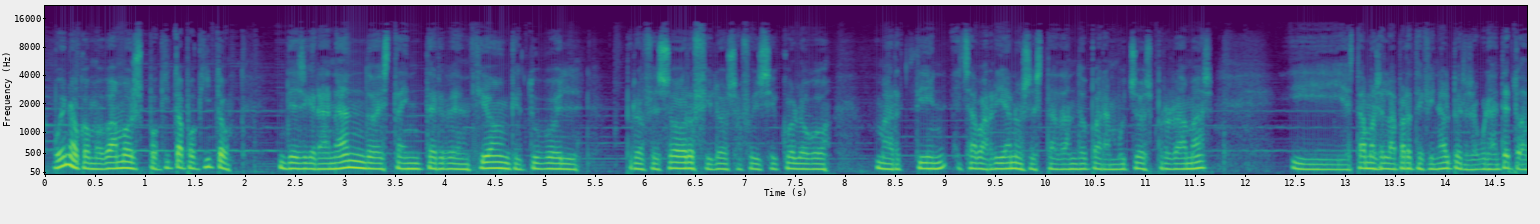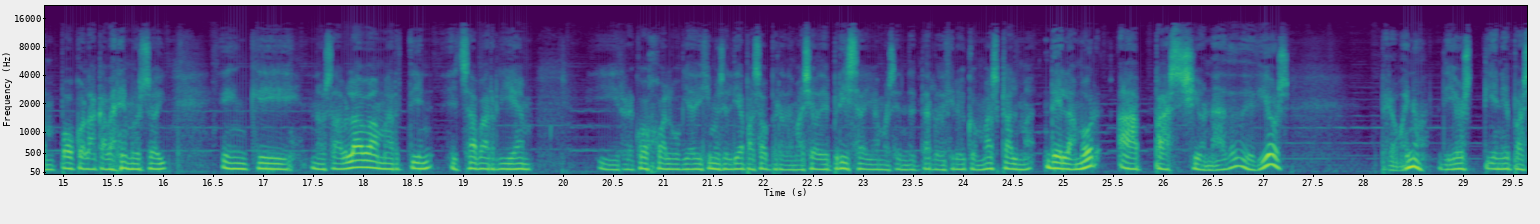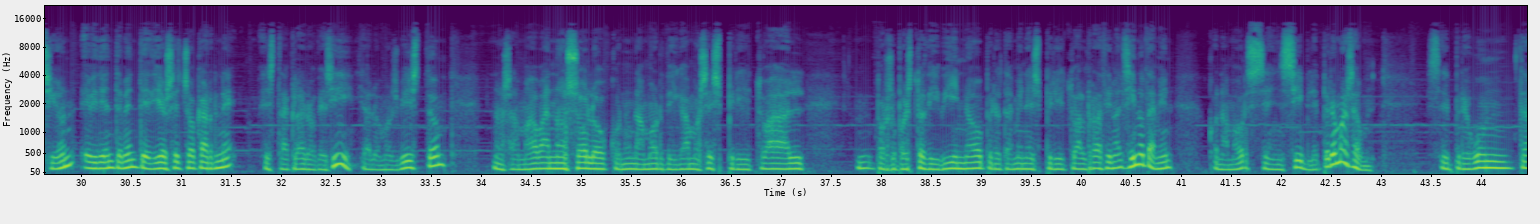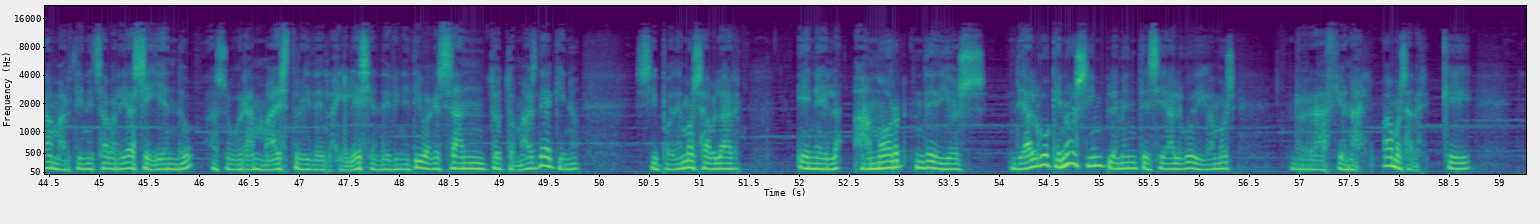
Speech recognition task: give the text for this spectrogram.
Bueno, como vamos poquito a poquito desgranando esta intervención que tuvo el profesor, filósofo y psicólogo Martín Echavarría, nos está dando para muchos programas y estamos en la parte final, pero seguramente tampoco la acabaremos hoy, en que nos hablaba Martín Echavarría y recojo algo que ya dijimos el día pasado, pero demasiado deprisa, y vamos a intentarlo decir hoy con más calma, del amor apasionado de Dios. Pero bueno, Dios tiene pasión, evidentemente Dios hecho carne, está claro que sí, ya lo hemos visto, nos amaba no solo con un amor, digamos, espiritual, por supuesto divino, pero también espiritual, racional, sino también con amor sensible. Pero más aún, se pregunta Martín Echavarría, siguiendo a su gran maestro y de la Iglesia, en definitiva, que es Santo Tomás de Aquino, si podemos hablar en el amor de Dios de algo que no simplemente sea algo, digamos, racional. Vamos a ver qué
